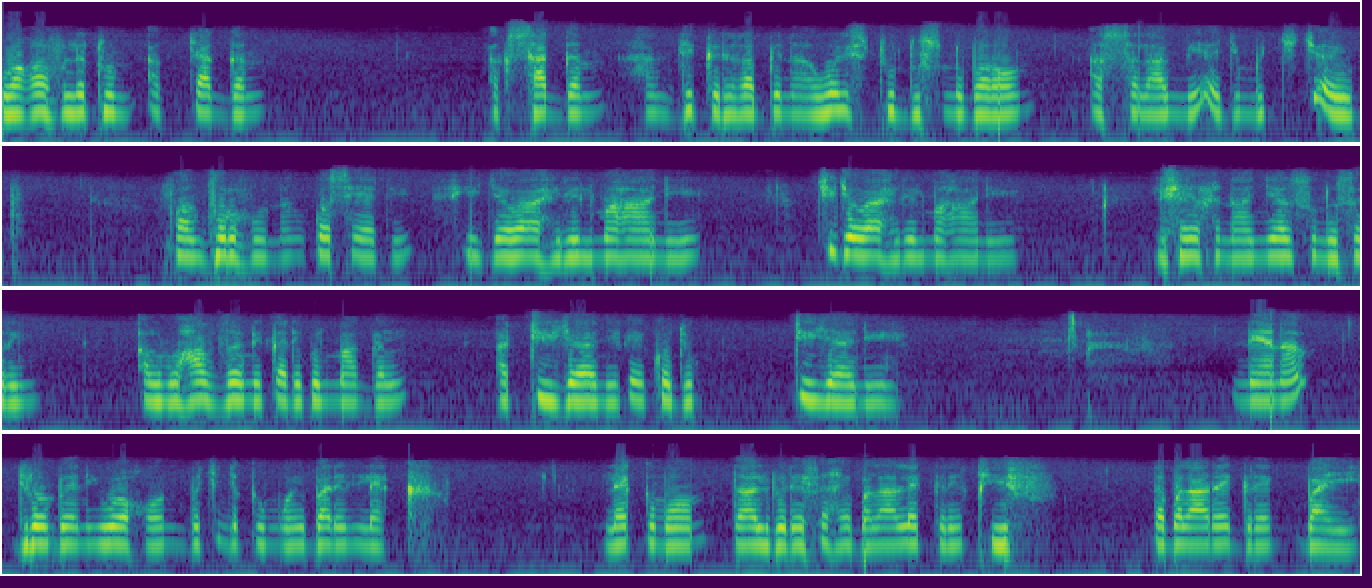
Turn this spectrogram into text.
wa xaflatun ak càggan ak sàggan xan zikri rabbina walis tudd sunu boroom assalaam mi aji mucc ci ayub fanzurhu na nga ko seeti fii jawahiril mahaani ci jawahiril mahaani li cheikhina ñeel sunu sëriñ al muhazzami kadi kuñ màggal ak tijaan yi kay ko jug tijaan yi nee na juróom-benn yi waxoon ba ci njëkk mooy bari lekk lekk moom daal bi day fexe balaa lekk rek xiif te balaa reg rek bàyyi.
